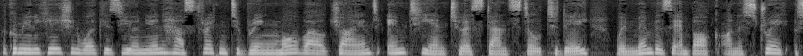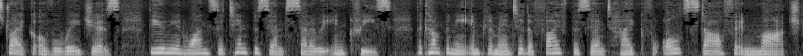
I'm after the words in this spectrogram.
The Communication Workers Union has threatened to bring mobile giant MTN to a standstill today when members embark on a strike, strike over wages. The union wants a 10% salary increase. The company implemented a 5% hike for all staff in March.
